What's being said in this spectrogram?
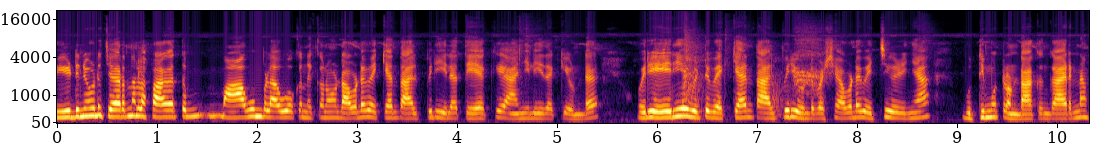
വീടിനോട് ചേർന്നുള്ള ഭാഗത്തും മാവും പ്ലാവും ഒക്കെ നിൽക്കുന്നതുകൊണ്ട് അവിടെ വെക്കാൻ താല്പര്യമില്ല. തേക്ക് ആഞ്ഞിലി ഇതൊക്കെ ഉണ്ട് ഒരു ഏരിയ വിട്ട് വെക്കാൻ താല്പര്യമുണ്ട്. പക്ഷേ അവിടെ വെച്ച് കഴിഞ്ഞാൽ ബുദ്ധിമുട്ടുണ്ടാക്കും. കാരണം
